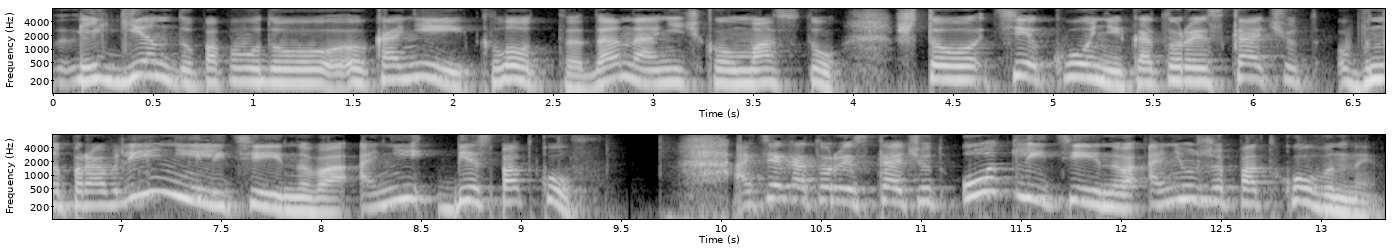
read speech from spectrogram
легенду по поводу коней Клотта да, на Аничковом мосту, что те кони, которые скачут в направлении Литейного, они без подков. А те, которые скачут от Литейного, они уже подкованы.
